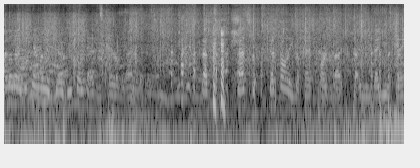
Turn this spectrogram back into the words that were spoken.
I don't know. You can't really judge. Your sarcasm is terrible. That's that's the that's probably the best part about that you that you think.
